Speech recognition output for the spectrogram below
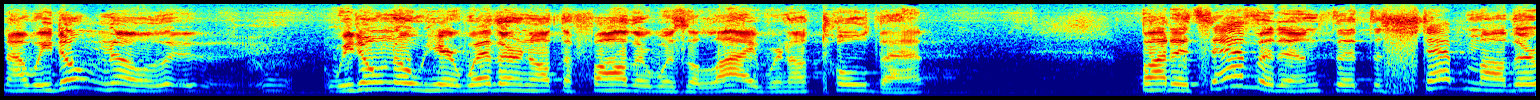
Now, we don't know, we don't know here whether or not the father was alive. We're not told that. But it's evident that the stepmother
